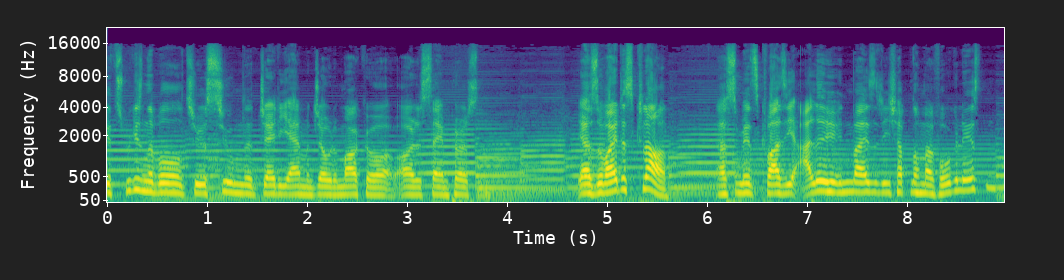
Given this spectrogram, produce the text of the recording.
It's reasonable to assume that JDM and Joe DeMarco are the same person. Ja, soweit ist klar. Hast du mir jetzt quasi alle Hinweise, die ich habe, nochmal vorgelesen?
